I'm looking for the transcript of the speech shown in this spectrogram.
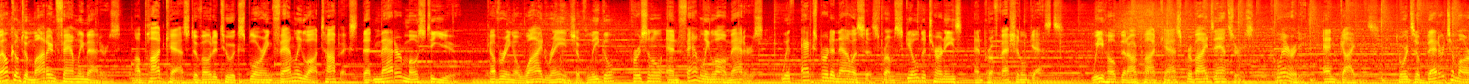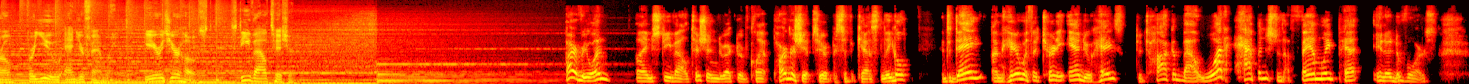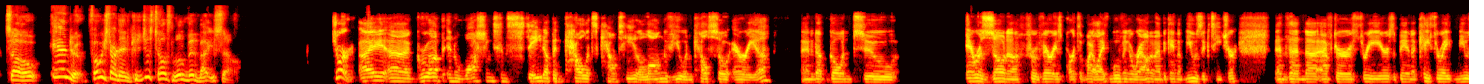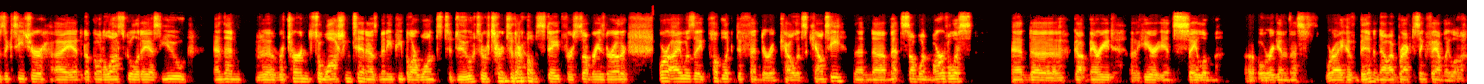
Welcome to Modern Family Matters, a podcast devoted to exploring family law topics that matter most to you, covering a wide range of legal, personal, and family law matters with expert analysis from skilled attorneys and professional guests. We hope that our podcast provides answers, clarity, and guidance towards a better tomorrow for you and your family. Here's your host, Steve Altishan. Hi, everyone. I'm Steve Altishan, Director of Client Partnerships here at Pacific Cascade Legal. And today I'm here with attorney Andrew Hays to talk about what happens to the family pet in a divorce. So, Andrew, before we start in, could you just tell us a little bit about yourself? Sure. I uh, grew up in Washington State, up in Cowlitz County, the Longview and Kelso area. I ended up going to Arizona for various parts of my life, moving around, and I became a music teacher. And then uh, after three years of being a K through eight music teacher, I ended up going to law school at ASU, and then uh, returned to Washington, as many people are wont to do, to return to their home state for some reason or other, where I was a public defender in Cowlitz County. Then uh, met someone marvelous and uh, got married uh, here in Salem, uh, Oregon, and that's where I have been. And now I'm practicing family law.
